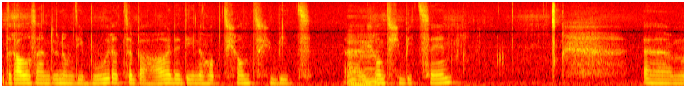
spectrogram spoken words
er alles aan doen om die boeren te behouden die nog op het grondgebied uh, grondgebied zijn. Um,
